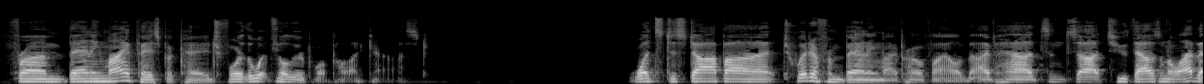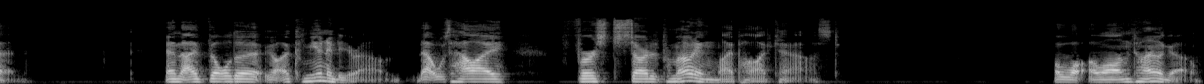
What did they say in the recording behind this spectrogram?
from banning my Facebook page for the Whitfield Report podcast? What's to stop uh, Twitter from banning my profile that I've had since uh, 2011? And I've built a, a community around. That was how I first started promoting my podcast. A, lo- a long time ago.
